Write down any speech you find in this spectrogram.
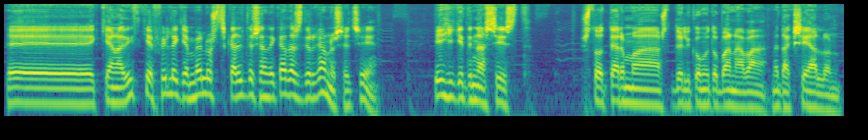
Ε, και αναδείχθηκε φίλε και μέλος της καλύτερης ενδεκάδας διοργάνωσης, έτσι. Είχε και την assist στο τέρμα, στον τελικό με τον Παναβά, μεταξύ άλλων.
